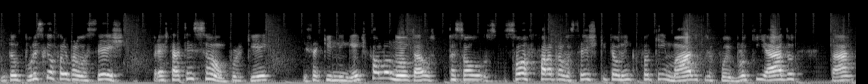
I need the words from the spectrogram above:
Então, por isso que eu falei para vocês, prestar atenção, porque isso aqui ninguém te falou não, tá? O pessoal só fala para vocês que teu link foi queimado, que foi bloqueado, tá?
